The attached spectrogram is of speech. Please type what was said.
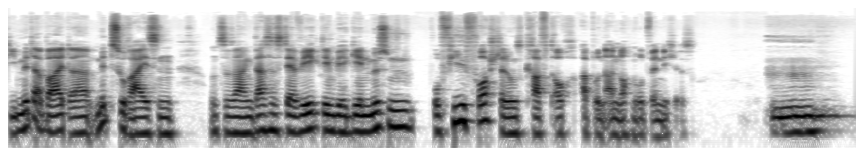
die Mitarbeiter mitzureißen und zu sagen, das ist der Weg, den wir gehen müssen, wo viel Vorstellungskraft auch ab und an noch notwendig ist? Hm.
